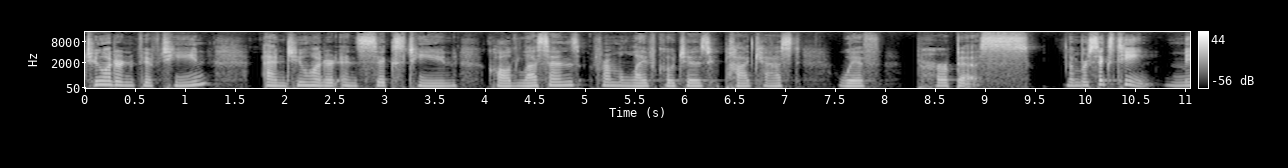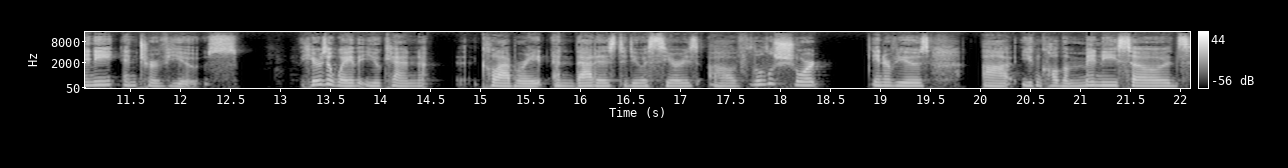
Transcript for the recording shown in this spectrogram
215 and 216 called Lessons from Life Coaches Who Podcast with Purpose. Number 16, mini interviews. Here's a way that you can collaborate, and that is to do a series of little short interviews. Uh, you can call them mini-sodes,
